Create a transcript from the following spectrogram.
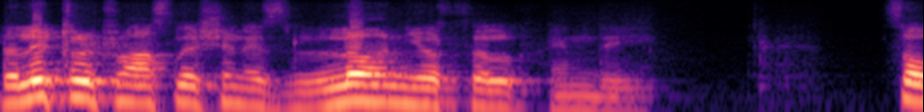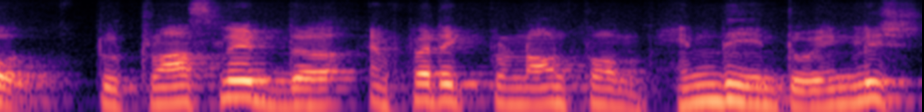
the literal translation is learn yourself Hindi So to translate the emphatic pronoun from Hindi into English,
